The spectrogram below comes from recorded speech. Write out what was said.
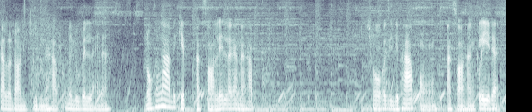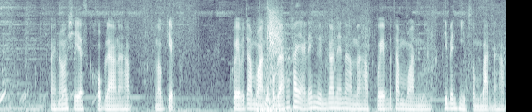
กาโลดอนกินนะครับ ไม่รู้เป็นไรนะลงข้างล่างไปเก็บอักษรเล่นแล้วกันนะครับ ชว์ประสิทธิภาพของอักษรฮังกรีด้วย Final Chase ครบแล้วนะครับ เราเก็บเควสประจำวันครบแล้ว ถ้าใครอยากได้เงินก็แนะนำนะครับ เควสประจำวันที่เป็นหีบสมบัตินะครับ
